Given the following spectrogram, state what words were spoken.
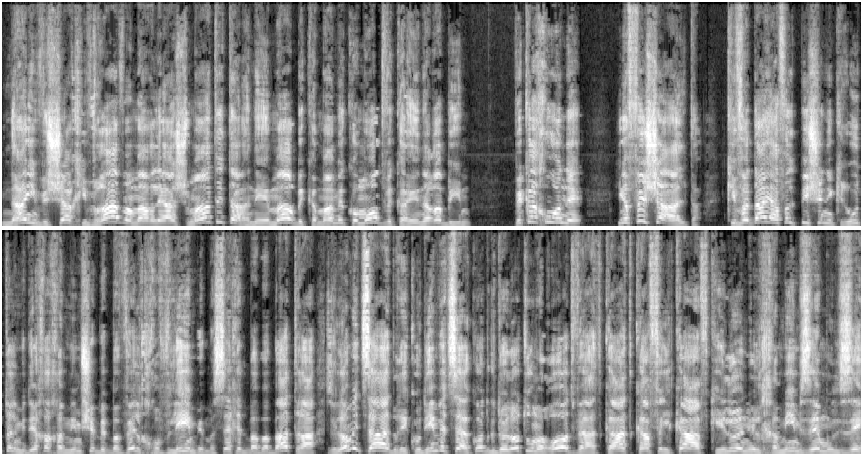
נעים ושח חבריו אמר להשמטתא, הנאמר בכמה מקומות וכהנה רבים. וכך הוא עונה, יפה שאלת, כי ודאי אף על פי שנקראו תלמידי חכמים שבבבל חובלים במסכת בבא בתרא, זה לא מצד ריקודים וצעקות גדולות ומרות והתקעת כף אל כף כאילו הם נלחמים זה מול זה.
